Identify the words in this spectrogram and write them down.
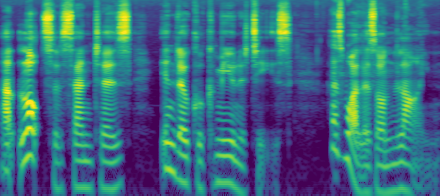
at lots of centres in local communities, as well as online.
